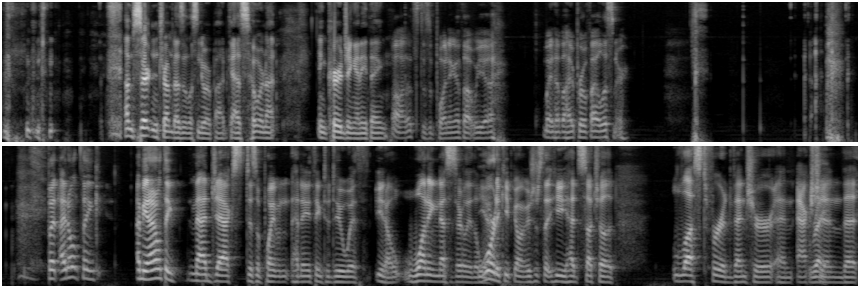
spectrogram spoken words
I'm certain Trump doesn't listen to our podcast, so we're not encouraging anything. Oh, that's disappointing. I thought we uh, might have a high profile listener. But I don't think I mean, I don't think Mad Jack's disappointment had anything to do with, you know, wanting necessarily the Yeah. war to keep going. It was just that he had such a lust for adventure and action that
